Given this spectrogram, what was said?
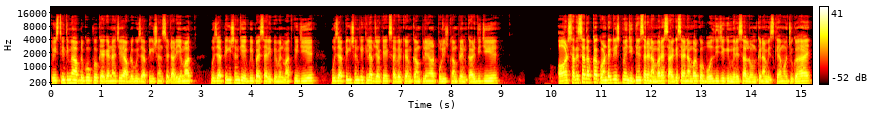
तो इस स्थिति में आप लोगों को क्या करना चाहिए? आप लोग उस एप्लीकेशन से डरिए मत। उस एप्लीकेशन की एक भी पैसा रिपेमेंट मत कीजिए। उस एप्लीकेशन के खिलाफ जाकर एक साइबर क्राइम कंप्लेन और पुलिस कंप्लेन कर दीजिए। और साथ ही साथ आपका कॉन्टैक्ट लिस्ट में जितने सारे नंबर है सारे के सारे नंबर को बोल दीजिए कि मेरे साथ लोन के नाम स्कैम हो चुका है।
